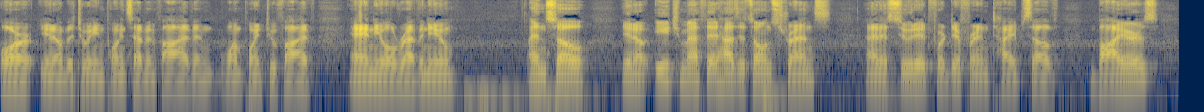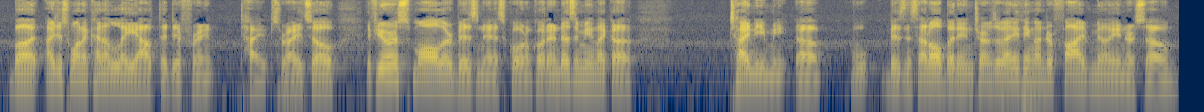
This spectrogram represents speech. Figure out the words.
or you know between 0.75 and 1.25 annual revenue. And so you know each method has its own strengths and is suited for different types of buyers. But I just want to kind of lay out the different types, right? So if you're a smaller business, quote unquote, and it doesn't mean like a tiny uh, business at all, but in terms of anything under five million or so,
